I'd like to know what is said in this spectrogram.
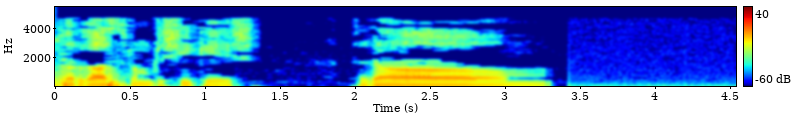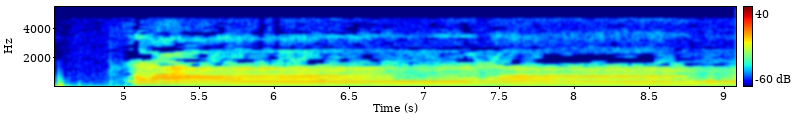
स्वर्गाश्रम ऋषिकेश। राम। राम राम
